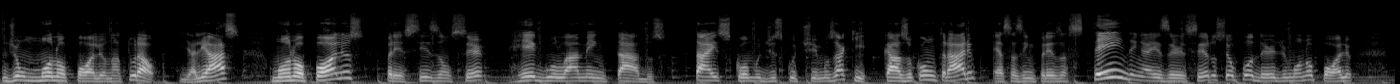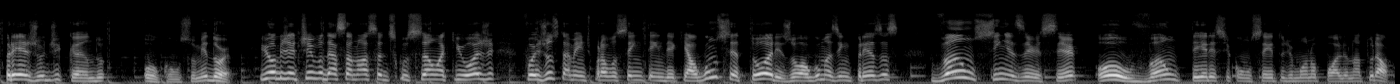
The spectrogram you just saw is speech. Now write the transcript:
de um monopólio natural. E, aliás, monopólios precisam ser regulamentados, tais como discutimos aqui. Caso contrário, essas empresas tendem a exercer o seu poder de monopólio, prejudicando o consumidor. E o objetivo dessa nossa discussão aqui hoje foi justamente para você entender que alguns setores ou algumas empresas vão sim exercer ou vão ter esse conceito de monopólio natural.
